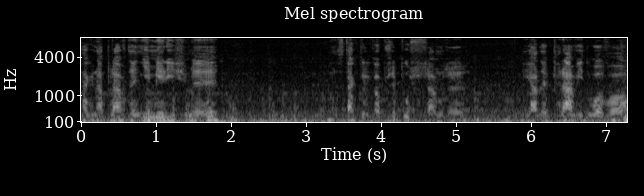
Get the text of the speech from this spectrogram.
tak naprawdę nie mieliśmy. Więc tak tylko przypuszczam, że jadę prawidłowo.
